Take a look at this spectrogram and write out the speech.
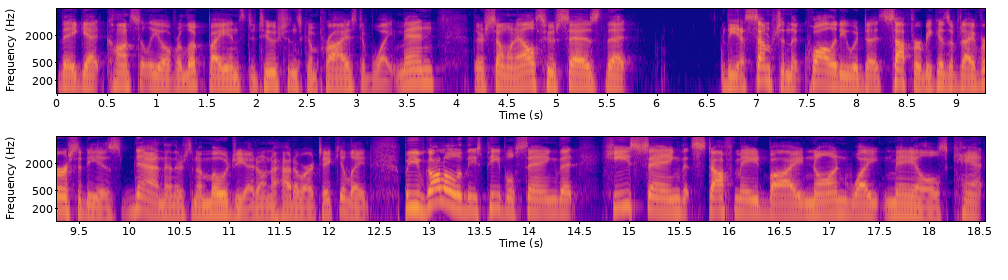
they get constantly overlooked by institutions comprised of white men. There's someone else who says that the assumption that quality would uh, suffer because of diversity is nah, and then there's an emoji I don't know how to articulate. But you've got all of these people saying that he's saying that stuff made by non white males can't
